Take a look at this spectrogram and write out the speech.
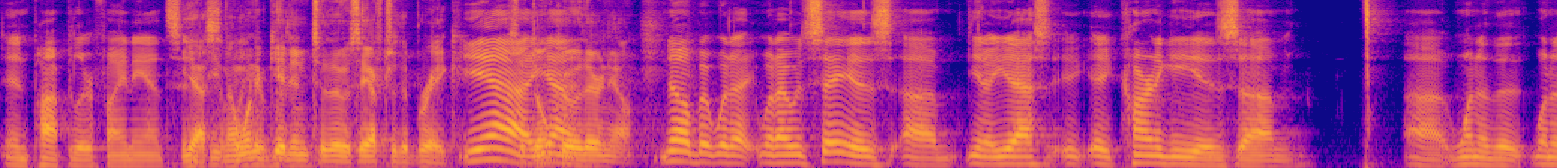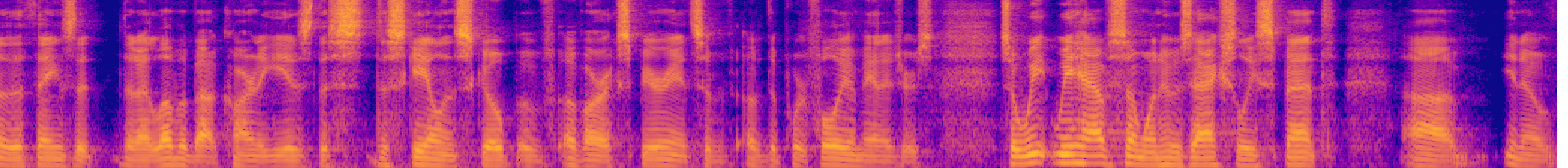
in popular finance. And yes, and I want to get into those after the break. Yeah, so don't yeah. go there now. No, but what I what I would say is, um, you know, you asked uh, Carnegie is. Um, uh, one of the one of the things that, that I love about Carnegie is the, the scale and scope of, of our experience of, of the portfolio managers. So we, we have someone who's actually spent uh, you know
